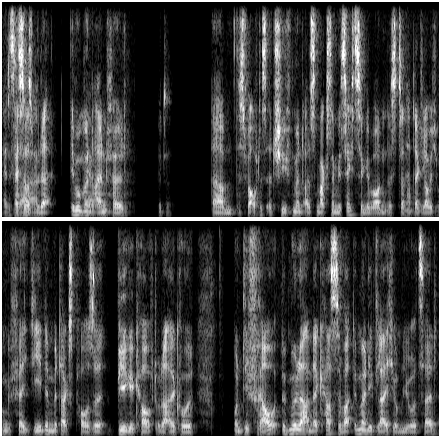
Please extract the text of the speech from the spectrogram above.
Ja, weißt du, was mir da im Moment ja. einfällt? Bitte. Ähm, das war auch das Achievement, als Max nämlich 16 geworden ist. Dann hat er, glaube ich, ungefähr jede Mittagspause Bier gekauft oder Alkohol. Und die Frau im Müller an der Kasse war immer die gleiche um die Uhrzeit.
